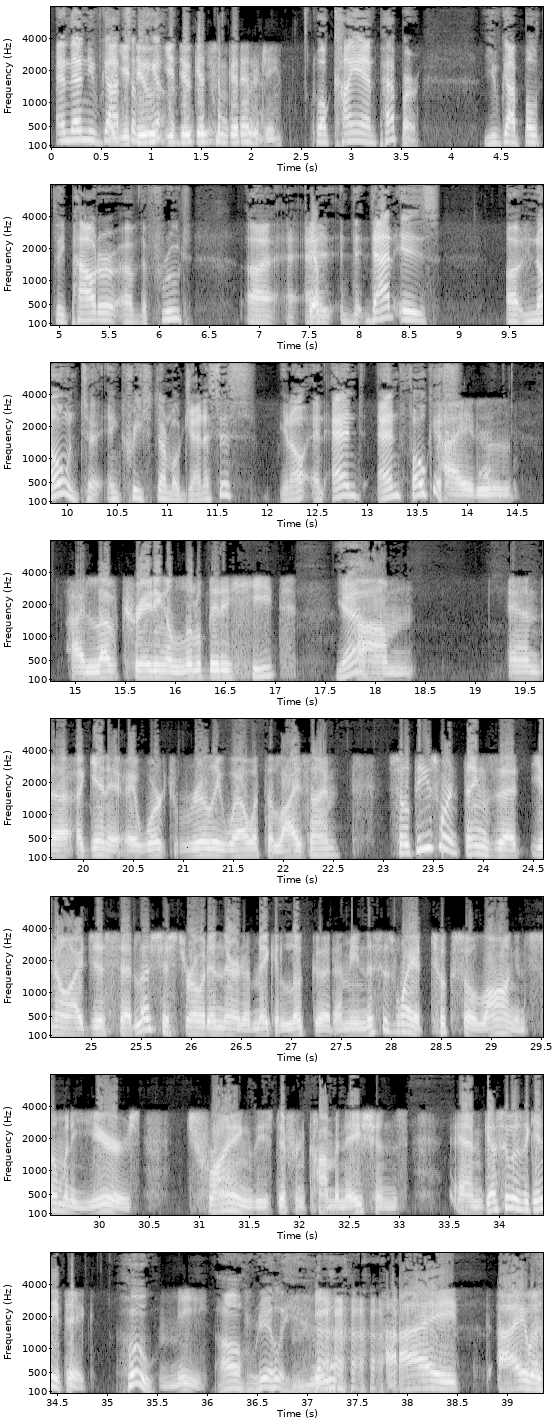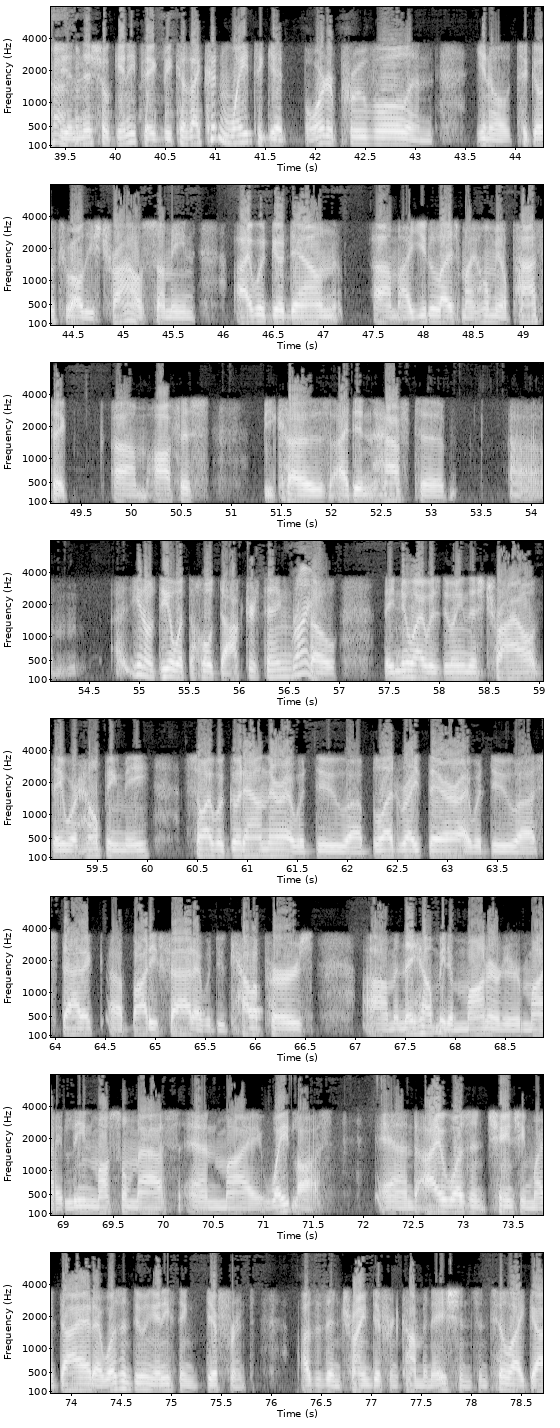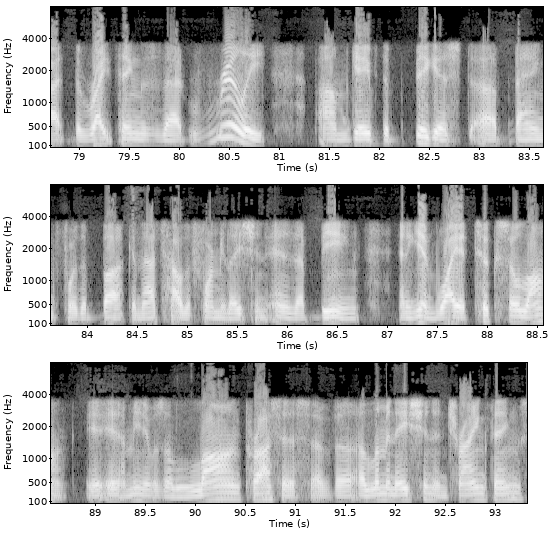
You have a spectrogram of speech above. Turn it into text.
And then you've got but you do you do get some good energy. Well, cayenne pepper. You've got both the powder of the fruit. Uh, Yep. and th- that is uh, known to increase thermogenesis, you know, and and and focus. I l- I love creating a little bit of heat. yeah. Um, and uh, again, it, it worked really well with the Lyzme. So these weren't things that you know I just said let's just throw it in there to make it look good. I mean, this is why it took so long and so many years trying these different combinations. And guess who was the guinea pig? Who? Me. Oh, really? Me. I I was the initial guinea pig because I couldn't wait to get board approval and you know to go through all these trials. So I mean, I would go down. Um, I utilized my homeopathic um, office because I didn't have to, um, uh, you know, deal with the whole doctor thing. Right. So they knew I was doing this trial. They were helping me. So I would go down there. I would do uh, blood right there. I would do uh, static uh, body fat. I would do calipers, um, and they helped me to monitor my lean muscle mass and my weight loss. And I wasn't changing my diet. I wasn't doing anything different other than trying different combinations until I got the right things that really um, gave the biggest uh, bang for the buck, and that's how the formulation ended up being. And again, why it took so long. It, it, I mean, it was a long process of uh, elimination and trying things,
